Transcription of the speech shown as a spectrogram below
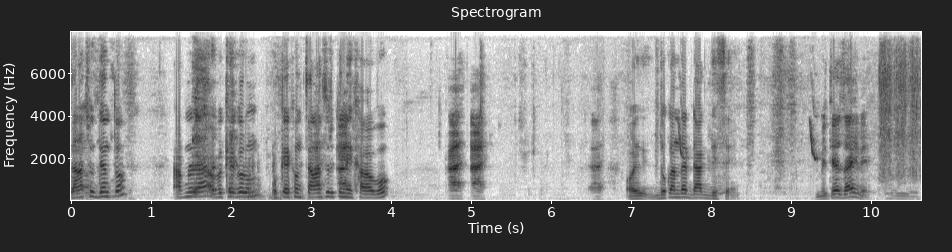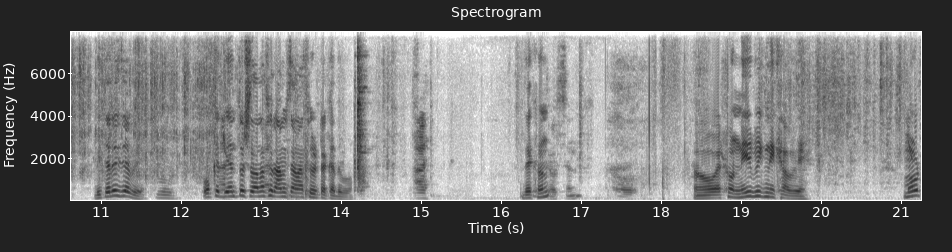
চানাচুর দেন তো? আপনারা অপেক্ষা করুন ওকে এখন চানাচুর কিনে খাওয়াবো। আয় আয়। ওই দোকানদার ডাক দিছে। মিটে যাইবে? ভিতরেই যাবে? ওকে দেন তো চানাচুর আমি চানাচুরের টাকা দেবো। দেখুন। ও এখন নির্বিঘ্নে খাবে। মোট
